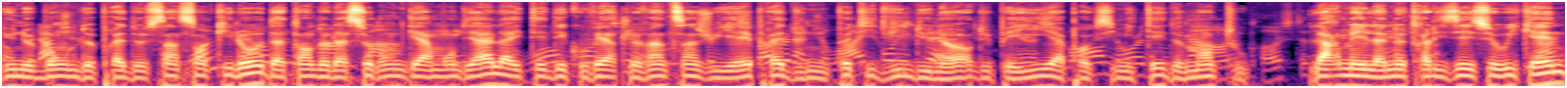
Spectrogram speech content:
Une bombe de près de 500 kilos datant de la Seconde Guerre mondiale a été découverte le 25 juillet près d'une petite ville du nord du pays à proximité de Mantoue. L'armée l'a neutralisée ce week-end.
